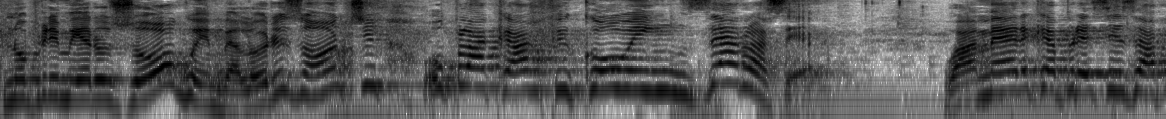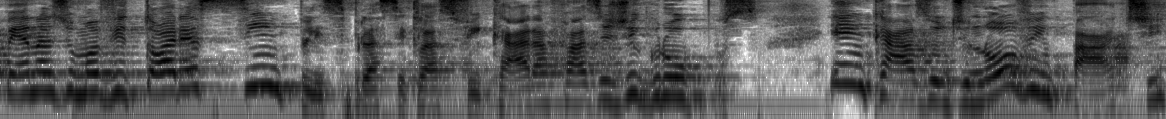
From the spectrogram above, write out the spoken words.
No primeiro jogo, em Belo Horizonte, o placar ficou em 0 a 0. O América precisa apenas de uma vitória simples para se classificar à fase de grupos. E em caso de novo empate,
